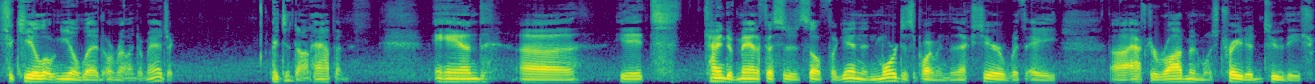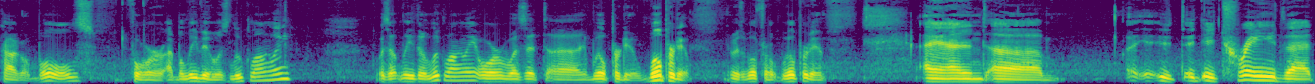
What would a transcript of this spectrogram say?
Shaquille O'Neal led Orlando Magic. It did not happen, and uh, it kind of manifested itself again in more disappointment the next year with a uh, after Rodman was traded to the Chicago Bulls for I believe it was Luke Longley. Was it either Luke Longley or was it uh, Will Perdue? Will Perdue. It was Will, Will Perdue, and um, a trade that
